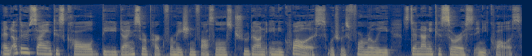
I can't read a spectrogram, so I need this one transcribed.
and other scientists called the Dinosaur Park Formation fossils Troodon inequalis, which was formerly Stenonychosaurus inequalis.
